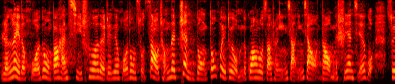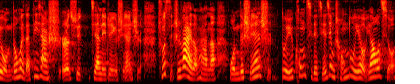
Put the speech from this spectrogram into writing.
人类的活动，包含汽车的这些活动所造成的震动，都会对我们的光路造成影响，影响到我们的实验结果。所以我们都会在地下室去建立这个实验室。除此之外的话呢，我们的实验室对于空气的洁净程度也有要求，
